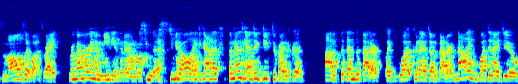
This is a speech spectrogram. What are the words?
small as it was, right? Remembering a meeting that I almost missed. You know, like you gotta sometimes you gotta dig deep to find the good. Um, but then the better. Like what could I have done better? Not like what did I do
